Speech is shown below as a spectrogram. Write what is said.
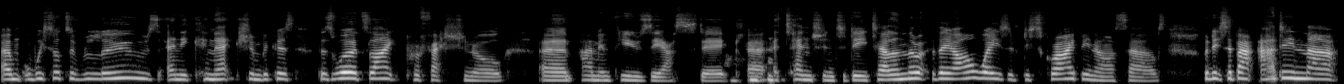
um, we sort of lose any connection because there's words like professional, um, I'm enthusiastic, uh, attention to detail, and they are ways of describing ourselves. But it's about adding that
